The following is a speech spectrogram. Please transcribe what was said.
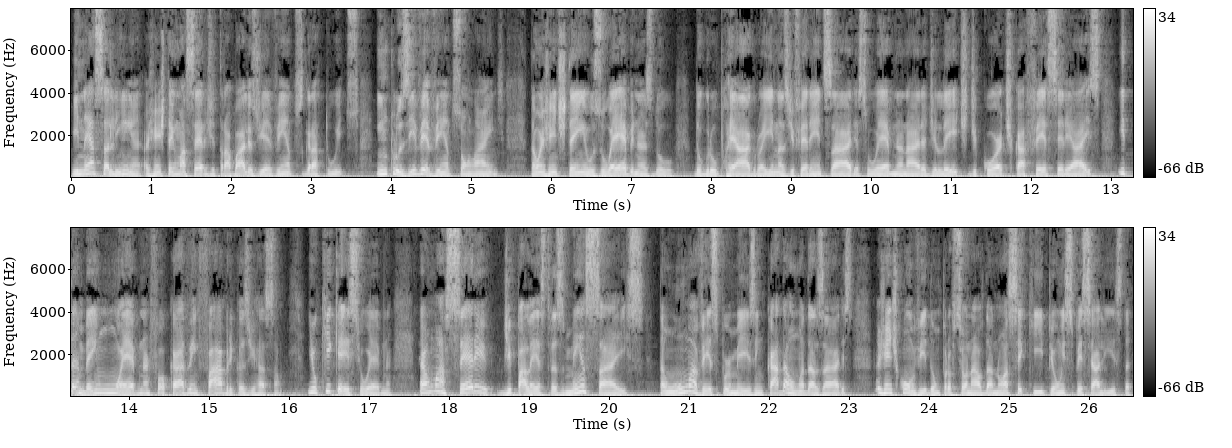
E nessa linha, a gente tem uma série de trabalhos de eventos gratuitos, inclusive eventos online. Então a gente tem os webinars do, do Grupo Reagro aí nas diferentes áreas, o webinar na área de leite, de corte, café, cereais e também um webinar focado em fábricas de ração. E o que, que é esse webinar? É uma série de palestras mensais então, uma vez por mês em cada uma das áreas, a gente convida um profissional da nossa equipe, um especialista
